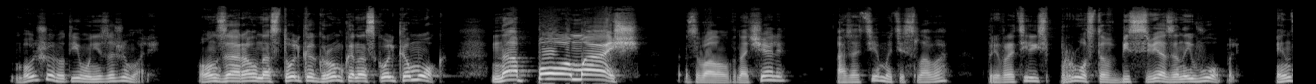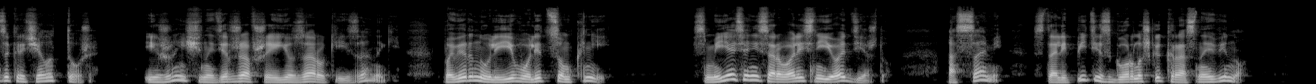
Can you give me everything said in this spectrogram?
Больше рот ему не зажимали. Он заорал настолько громко, насколько мог. «На помощь!» — звал он вначале, а затем эти слова превратились просто в бессвязанный вопль. Эн закричала тоже, и женщины, державшие ее за руки и за ноги, повернули его лицом к ней. Смеясь, они сорвали с нее одежду, а сами стали пить из горлышка красное вино.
